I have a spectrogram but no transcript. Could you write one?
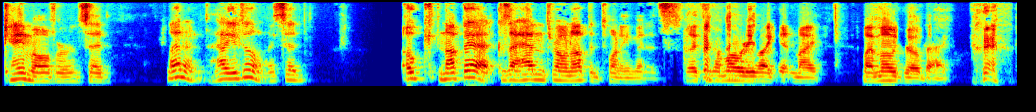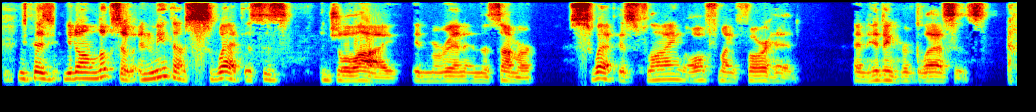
came over and said, Leonard, how you doing? I said, okay, not bad, because I hadn't thrown up in 20 minutes. I think I'm already like getting my, my mojo back. he says, you don't look so good. In the meantime, sweat, this is July in Marin in the summer, sweat is flying off my forehead and hitting her glasses.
